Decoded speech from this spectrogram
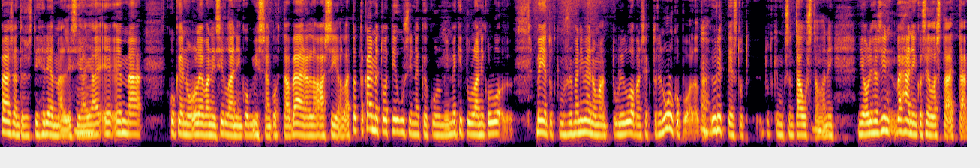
pääsääntöisesti hedelmällisiä mm-hmm. ja en, en mä kokenut olevani sillä niin kuin missään kohtaa väärällä asialla. Totta kai me tuotiin uusia näkökulmia. Mekin tullaan, niin kuin luo, meidän tutkimusryhmä nimenomaan tuli luovan sektorin ulkopuolelta, mm. yrittäjätutkimuksen taustalla, mm. niin, niin olihan siinä vähän niin kuin sellaista, että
